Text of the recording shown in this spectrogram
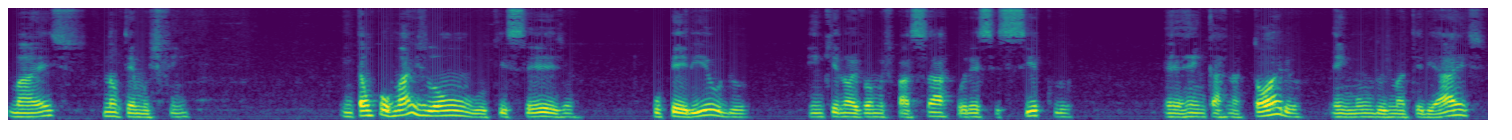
mas não temos fim. Então, por mais longo que seja o período em que nós vamos passar por esse ciclo é, reencarnatório em mundos materiais,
